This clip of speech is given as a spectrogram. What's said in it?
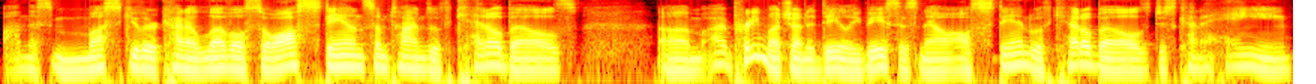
on this muscular kind of level so i'll stand sometimes with kettlebells um, I pretty much on a daily basis now i'll stand with kettlebells just kind of hanging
